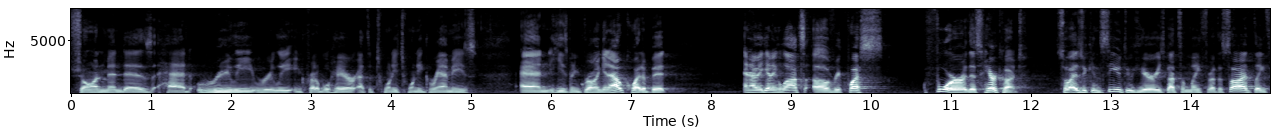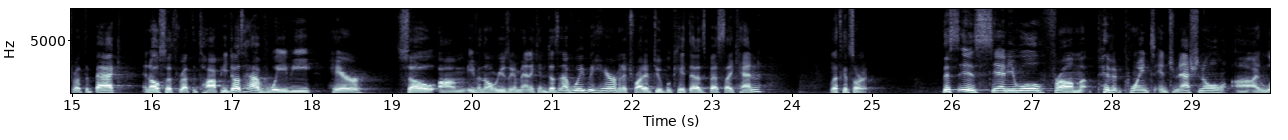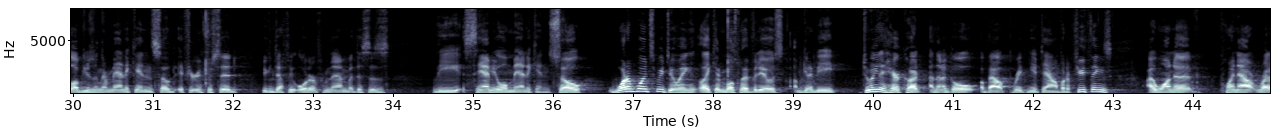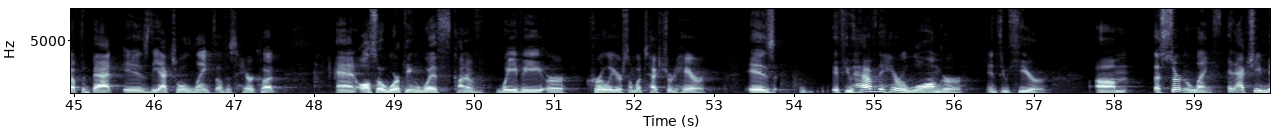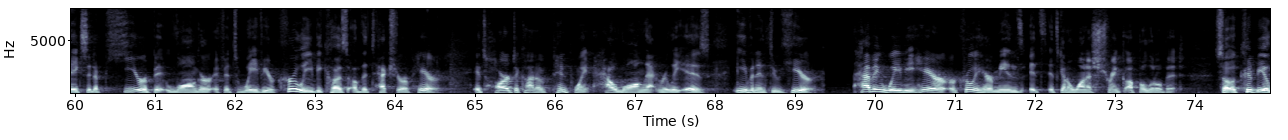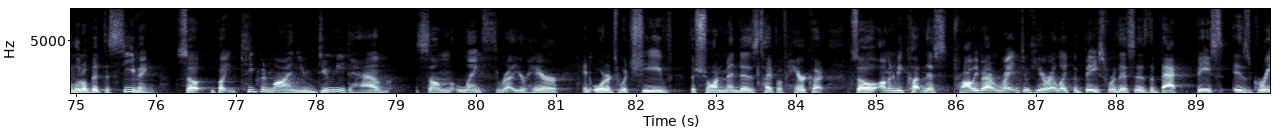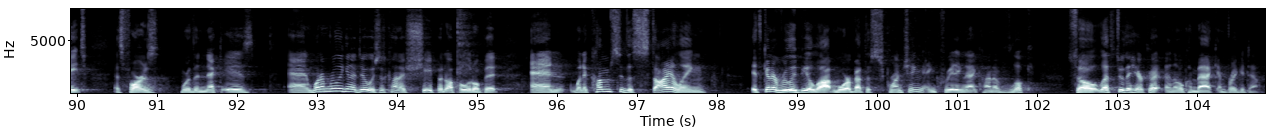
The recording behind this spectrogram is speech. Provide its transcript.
Shawn Mendes had really, really incredible hair at the 2020 Grammys, and he's been growing it out quite a bit. And I've been getting lots of requests for this haircut. So as you can see through here, he's got some length throughout the side, length throughout the back, and also throughout the top. He does have wavy hair. So um, even though we're using a mannequin doesn't have wavy hair, I'm gonna try to duplicate that as best I can. Let's get started. This is Samuel from Pivot Point International. Uh, I love using their mannequins, so if you're interested, you can definitely order from them. But this is the Samuel mannequin. So what I'm going to be doing, like in most of my videos, I'm going to be doing the haircut and then I go about breaking it down. But a few things I want to point out right off the bat is the actual length of this haircut and also working with kind of wavy or curly or somewhat textured hair is if you have the hair longer in through here, um, a certain length, it actually makes it appear a bit longer if it's wavy or curly because of the texture of hair. It's hard to kind of pinpoint how long that really is, even in through here. Having wavy hair or curly hair means it's, it's gonna wanna shrink up a little bit. So it could be a little bit deceiving. So, but keep in mind, you do need to have some length throughout your hair in order to achieve the Shawn Mendes type of haircut. So I'm gonna be cutting this probably about right into here. I like the base where this is. The back base is great as far as where the neck is. And what I'm really gonna do is just kind of shape it up a little bit. And when it comes to the styling, it's gonna really be a lot more about the scrunching and creating that kind of look. So let's do the haircut and then we'll come back and break it down.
